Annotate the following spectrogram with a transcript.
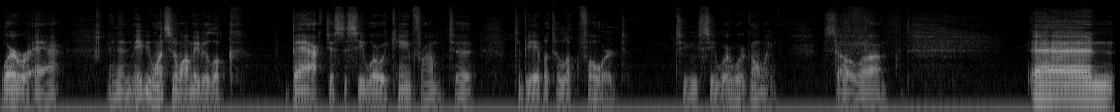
where we're at. And then maybe once in a while, maybe look back just to see where we came from to, to be able to look forward to see where we're going. So, um, and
